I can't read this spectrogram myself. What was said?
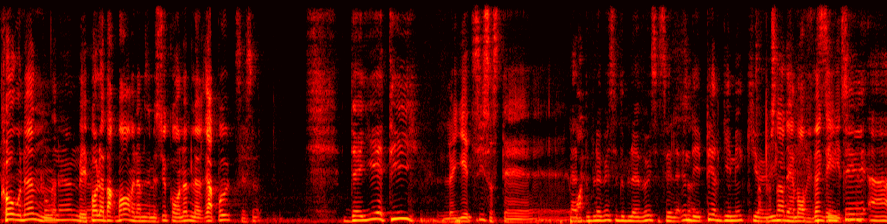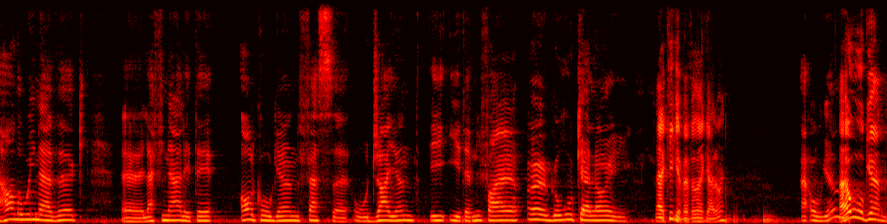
Conan. Conan, Mais euh. pas le barbare, mesdames et messieurs. Conan, le rappeur. c'est ça. The Yeti. Le Yeti, ça, c'était. La Ouais. WCW, c'est une des pires gimmicks qu'il y a eu. des morts vivants que des. C'était à Halloween Havoc. Euh, la finale était Hulk Hogan face euh, au Giant et il était venu faire un gros câlin À qui qui avait fait un câlin? à Hogan. À Hogan.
